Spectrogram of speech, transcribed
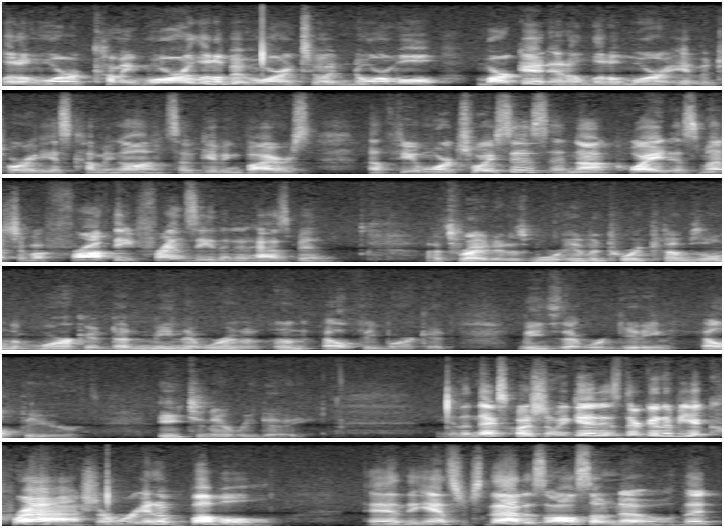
little more, coming more, a little bit more into a normal market, and a little more inventory is coming on. So giving buyers a few more choices and not quite as much of a frothy frenzy that it has been. That's right. And as more inventory comes on the market, doesn't mean that we're in an unhealthy market. It means that we're getting healthier each and every day. The next question we get is there going to be a crash or we're in a bubble? And the answer to that is also no. That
